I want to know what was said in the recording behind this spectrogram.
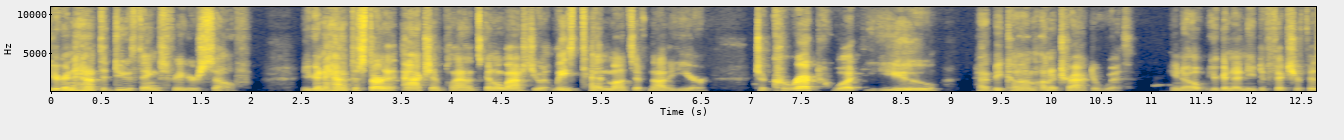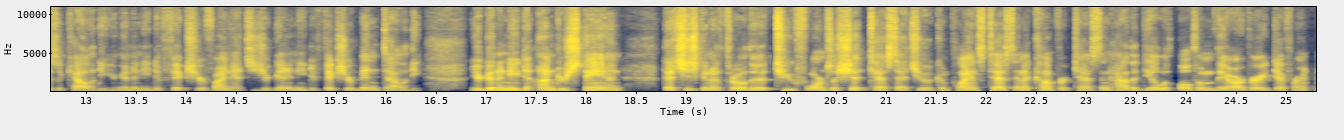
you're going to have to do things for yourself. You're going to have to start an action plan that's going to last you at least 10 months, if not a year, to correct what you have become unattractive with. You know, you're going to need to fix your physicality. You're going to need to fix your finances. You're going to need to fix your mentality. You're going to need to understand that she's going to throw the two forms of shit test at you a compliance test and a comfort test, and how to deal with both of them. They are very different.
